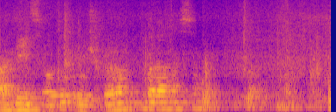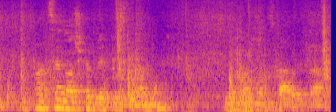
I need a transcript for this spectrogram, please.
Так, дивіться, отут ручка беремося. Оце ножка для підйому. Сюди можна встати, так.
